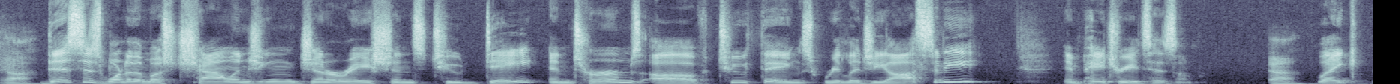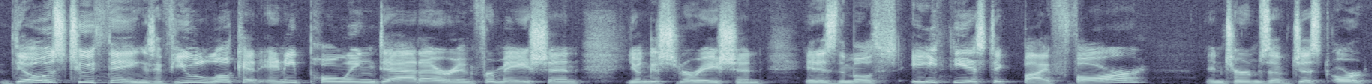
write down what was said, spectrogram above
Yeah. This is one of the most challenging generations to date in terms of two things: religiosity and patriotism. Yeah. Like those two things, if you look at any polling data or information, youngest generation, it is the most atheistic by far in terms of just, or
